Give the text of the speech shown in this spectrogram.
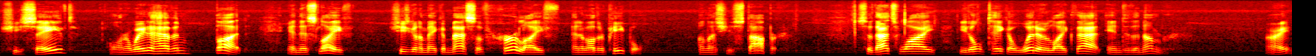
She's saved, on her way to heaven, but in this life, she's going to make a mess of her life and of other people unless you stop her. So that's why you don't take a widow like that into the number. All right?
